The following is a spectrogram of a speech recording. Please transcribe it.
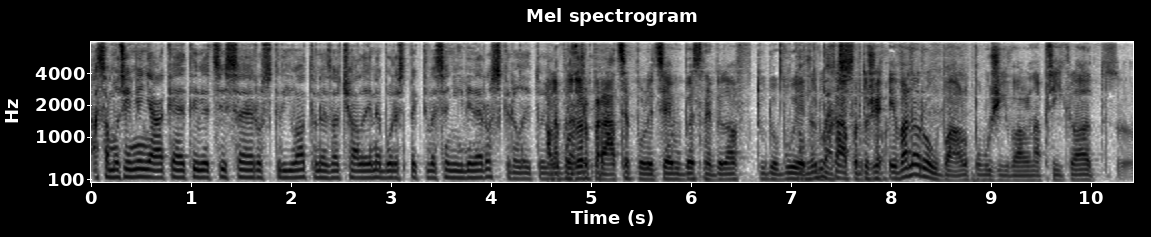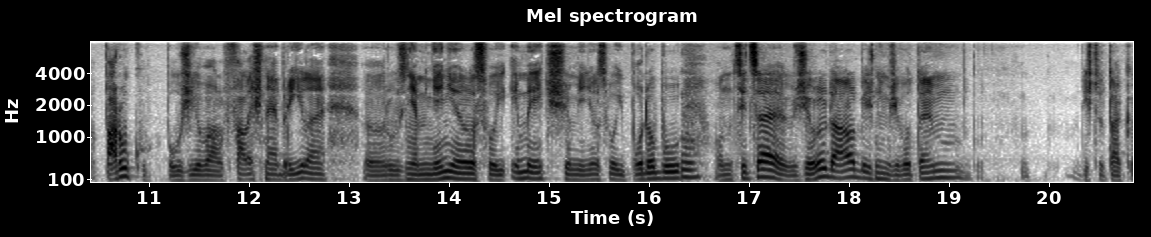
A samozřejmě nějaké ty věci se rozkrývat nezačaly, nebo respektive se nikdy nerozkryly. To Ale pozor, vraždy. práce policie vůbec nebyla v tu dobu to jednoduchá, vůbec, protože to Ivan Roubal používal například paruku, používal falešné brýle, různě měnil svůj image, měnil svoji podobu. Hmm. On sice žil dál běžným životem, když to tak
